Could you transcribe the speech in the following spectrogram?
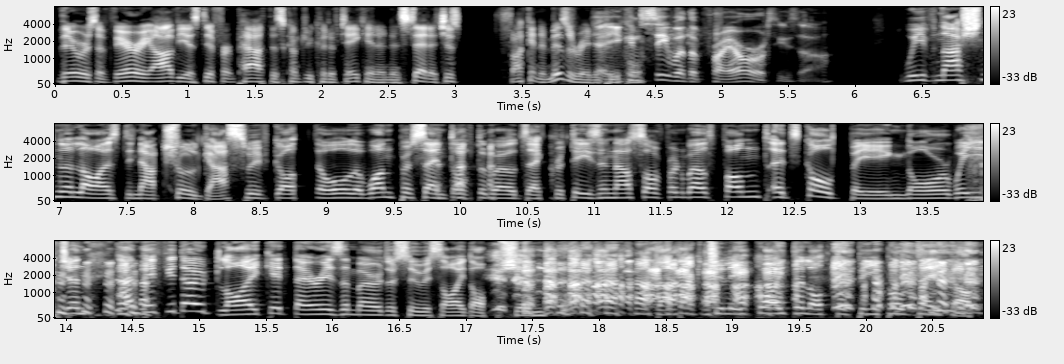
there was a very obvious different path this country could have taken and instead it just fucking immiserated Yeah, people you can see where the priorities are. We've nationalized the natural gas. We've got all the 1% of the world's equities in our sovereign wealth fund. It's called being Norwegian. and if you don't like it, there is a murder suicide option that actually quite a lot of people take up.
